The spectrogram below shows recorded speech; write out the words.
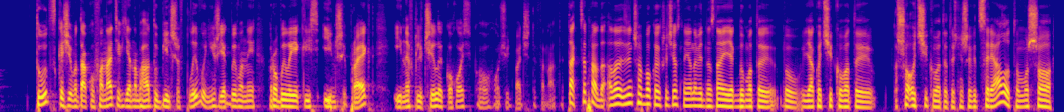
тут, скажімо так, у фанатів є набагато більше впливу, ніж якби вони робили якийсь інший проект і не включили когось, кого хочуть бачити фанати. Так, це правда. Але з іншого боку, якщо чесно, я навіть не знаю, як думати, ну як очікувати. Що очікувати, точніше, від серіалу, тому що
